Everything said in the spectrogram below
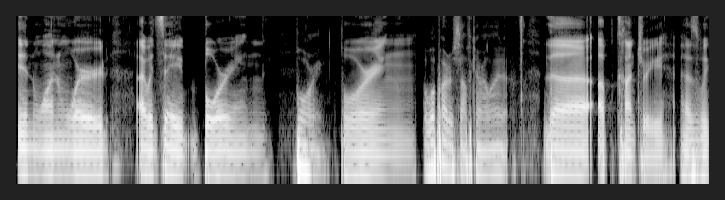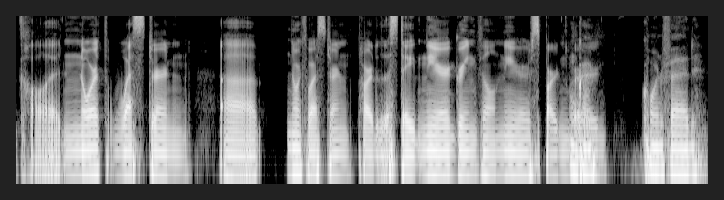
in one word, I would say boring. Boring. Boring. What part of South Carolina? The upcountry, as we call it, northwestern, uh, northwestern part of the state, near Greenville, near Spartanburg. Corn fed,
